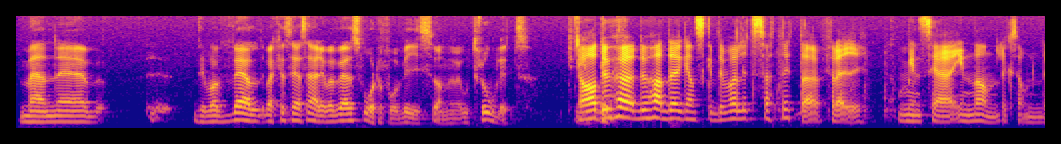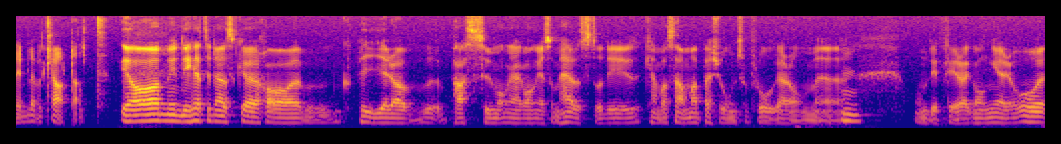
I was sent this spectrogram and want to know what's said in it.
Men eh, det var väldigt, jag kan säga så här, det var väldigt svårt att få visum. Otroligt knepigt. Ja, du, du hade ganska, det var lite svettigt där för dig minns jag innan liksom, det blev klart allt. Ja, myndigheterna ska ha kopior av pass hur många gånger som helst och det kan vara samma person som frågar om, eh, mm. om det flera gånger. Och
